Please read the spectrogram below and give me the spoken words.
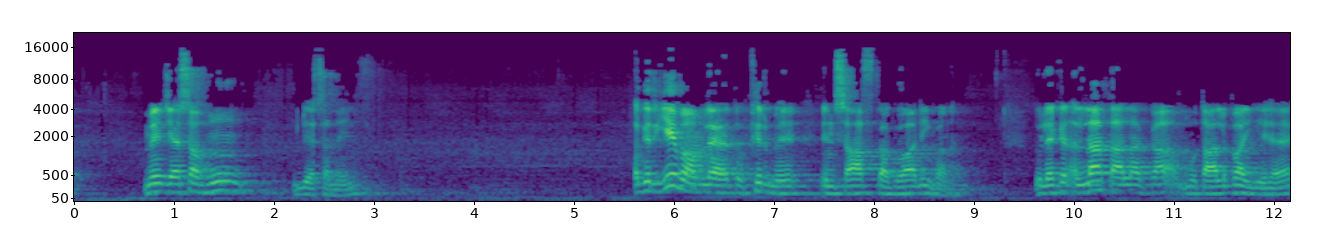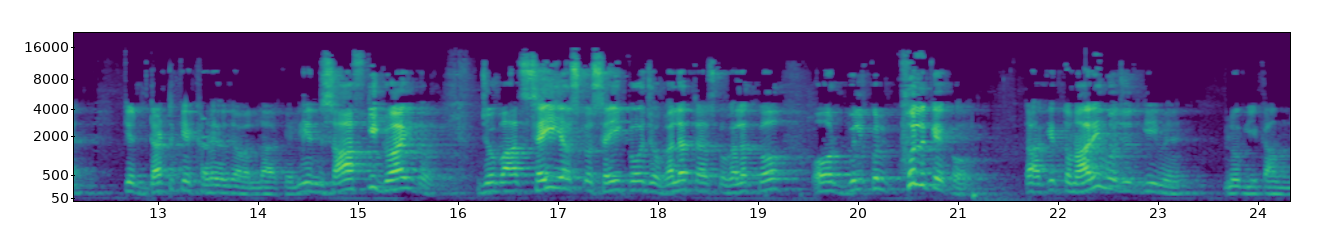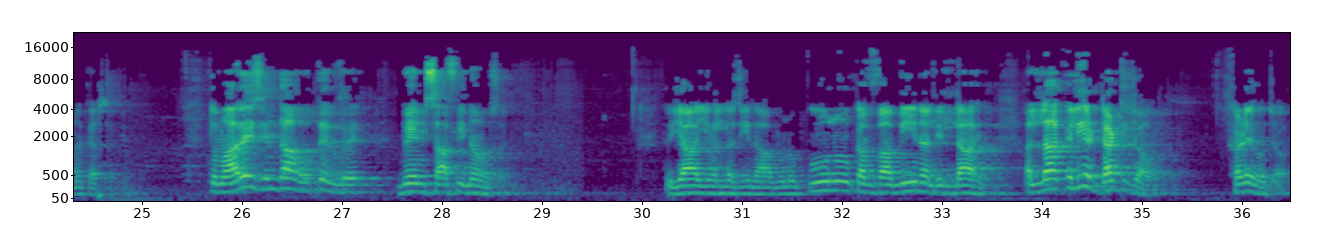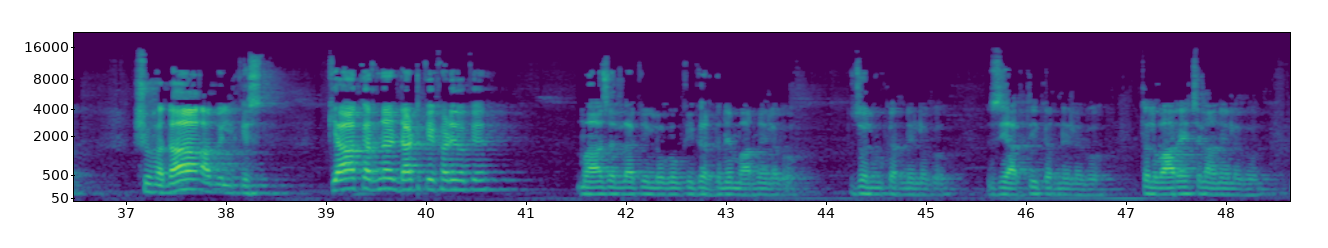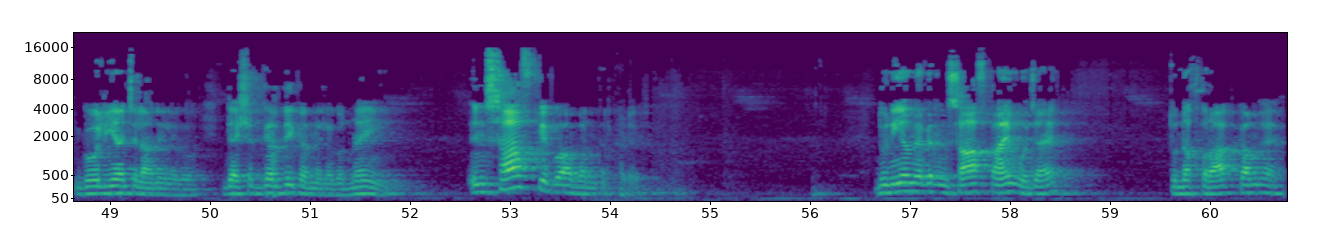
मैं जैसा हूँ जैसा नहीं। अगर ये मामला है तो फिर मैं इंसाफ का गवाह नहीं बना। तो लेकिन अल्लाह ताला का मुतालबा ये है कि डट के खड़े हो जाओ अल्लाह के लिए। इंसाफ की गवाही दो। जो बात सही है, उसको सही को जो गलत है, उसको गलत को और बिल्कुल खुल के को ताकि तुम्हारी मौजूदगी में लोग ये काम न कर सकें। तुम्हारे ज़िंदा होते हुए बेइंसाफी ना हो सके। तो या कवामीन अल्लाह के लिए डट जाओ, खड़े हो जाओ। शुहदा अबिल किस्त। क्या करना है डट के खड़े होके? माज अल्लाह के लोगों की गर्दनें मारने लगो, जुल्म करने लगो, ज्यादती करने लगो, तलवारें चलाने लगो, गोलियाँ चलाने लगो दहशत गर्दी करने लगो। नहीं, इंसाफ के गवाह बनकर खड़े हो दुनिया में अगर इंसाफ कायम हो जाए तो न खुराक कम है,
